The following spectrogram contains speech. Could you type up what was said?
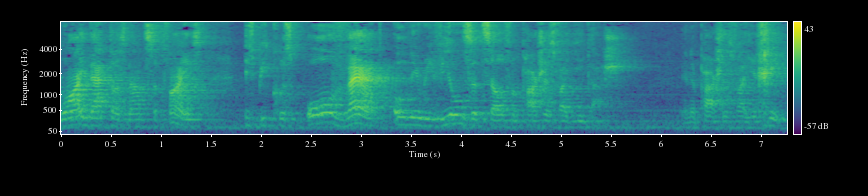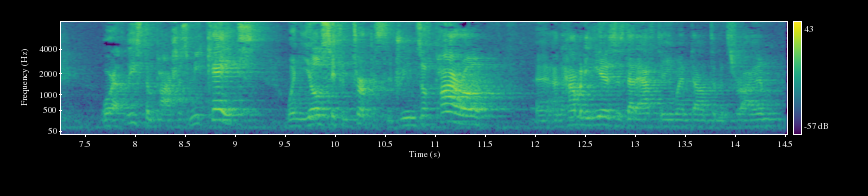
why that does not suffice is because all that only reveals itself in Parshas Vayigash, and in Parshas Vayechi, or at least in Parshas Miketz, when Yosef interprets the dreams of Paro. Uh, and how many years is that after he went down to Mitzrayim?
